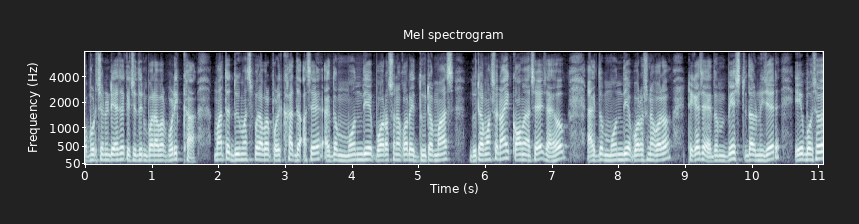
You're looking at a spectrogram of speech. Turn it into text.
অপরচুনিটি আছে, কিছুদিন পর আবার পরীক্ষা। মাত্র দুই মাস পর আবার পরীক্ষা আছে, একদম মন দিয়ে পড়াশোনা করো, এই দুইটা মাস দুটা মাসও নয় কম আছে, যাই হোক। একদম মন দিয়ে পড়াশোনা করো, ঠিক আছে? একদম বেস্ট দাও নিজের। এই বছর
